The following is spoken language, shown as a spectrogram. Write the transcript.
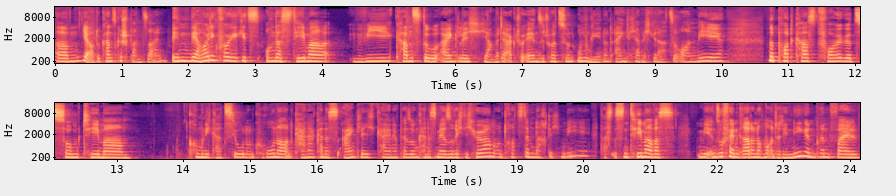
Ähm, ja, du kannst gespannt sein. In der heutigen Folge geht es um das Thema, wie kannst du eigentlich ja, mit der aktuellen Situation umgehen? Und eigentlich habe ich gedacht, so, oh nee, eine Podcast-Folge zum Thema Kommunikation und Corona und keiner kann es eigentlich, keine Person kann es mehr so richtig hören. Und trotzdem dachte ich, nee, das ist ein Thema, was mir insofern gerade noch mal unter den Nägeln brennt, weil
